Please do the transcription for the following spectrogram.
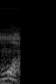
哇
